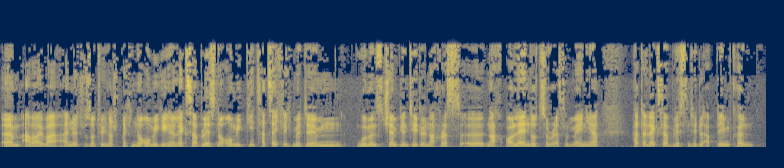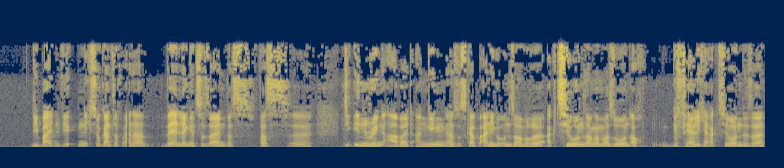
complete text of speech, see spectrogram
Ähm, aber über ein Match müssen wir natürlich noch sprechen, Naomi gegen Alexa Bliss. Naomi geht tatsächlich mit dem Women's Champion Titel nach, äh, nach Orlando zu WrestleMania, hat Alexa Bliss den Titel abnehmen können. Die beiden wirkten nicht so ganz auf einer Wellenlänge zu sein, was, was äh, die In-Ring-Arbeit anging. Also es gab einige unsaubere Aktionen, sagen wir mal so, und auch gefährliche Aktionen. Dieser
